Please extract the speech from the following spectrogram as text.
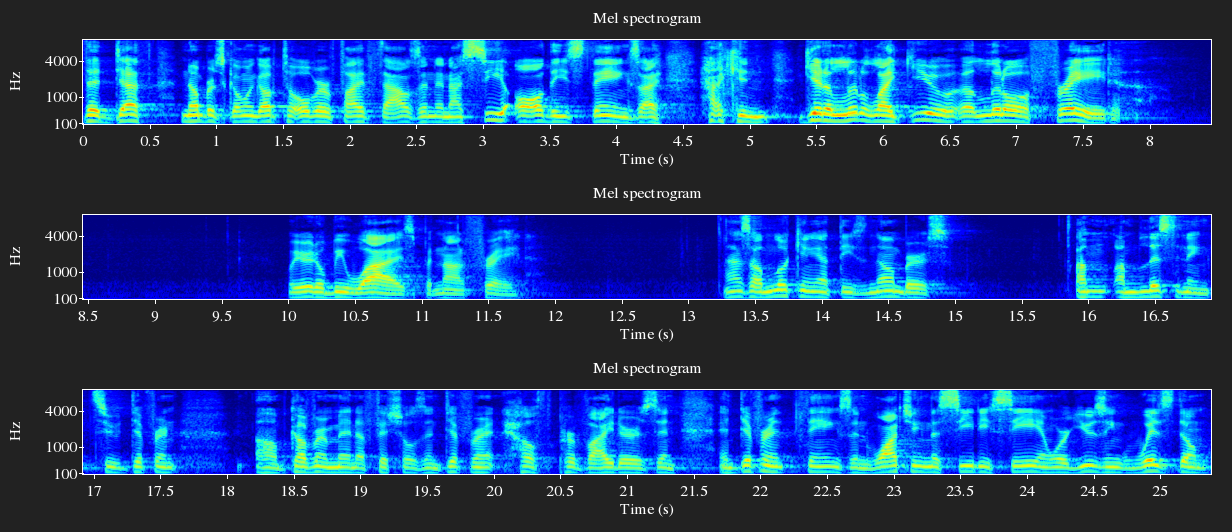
the death numbers going up to over 5,000, and I see all these things, I, I can get a little like you, a little afraid. We're to be wise, but not afraid. As I'm looking at these numbers, I'm, I'm listening to different um, government officials and different health providers and, and different things and watching the CDC, and we're using wisdom.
